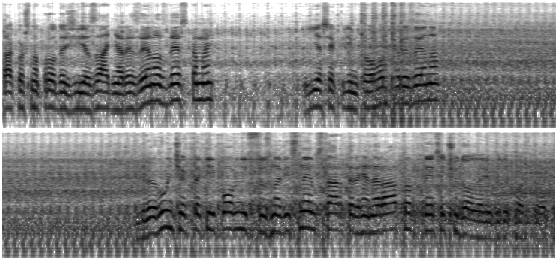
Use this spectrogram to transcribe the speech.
Також на продажі є задня резина з дисками. Є ще крім того резина. Двигунчик такий повністю з навісним, стартер-генератор 1000 доларів буде коштувати.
